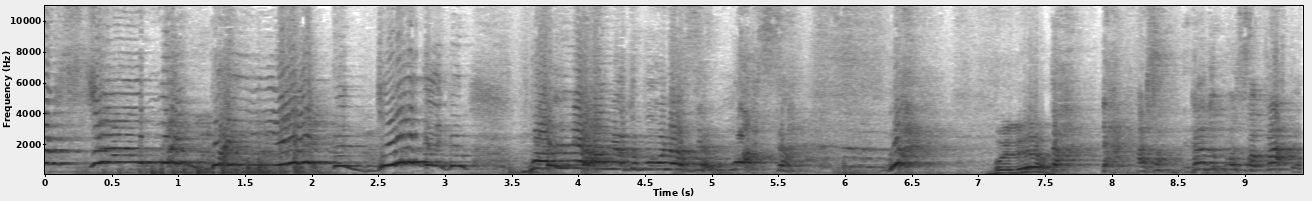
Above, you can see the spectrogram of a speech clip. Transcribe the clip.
Așa, măi, băiete, doamne, bălea mea după una zemoasă! Băleam! Da, da, așa, ca după o socată.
